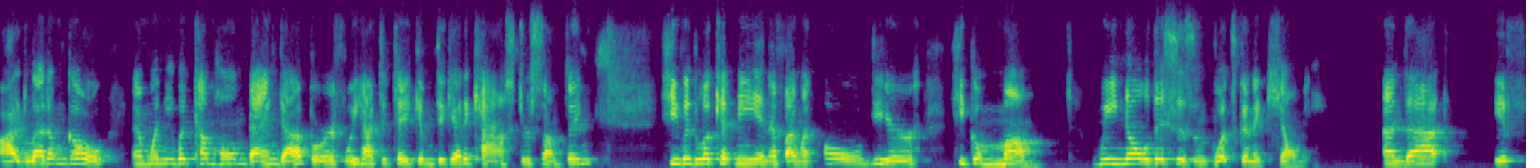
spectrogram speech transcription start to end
I'd let him go. And when he would come home banged up, or if we had to take him to get a cast or something, he would look at me. And if I went, oh dear, he'd go, Mom, we know this isn't what's going to kill me. And that if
